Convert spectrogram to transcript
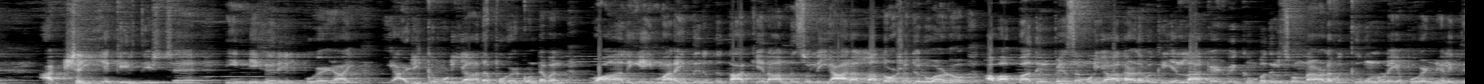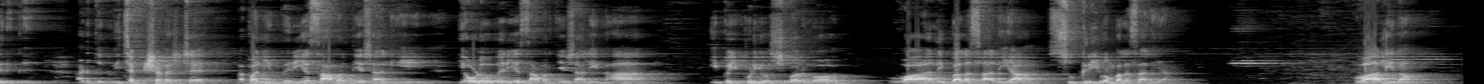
அக்ஷய்ய கீர்த்திஷ்ட நீ நிகரில் புகழாய். நீ அழிக்க முடியாத புகழ் கொண்டவன் வாலியை மறைந்திருந்து தாக்கினான்னு சொல்லி யாரெல்லாம் தோஷம் சொல்லுவாளோ அவ பதில் பேச முடியாத அளவுக்கு எல்லா கேள்விக்கும் பதில் சொன்ன அளவுக்கு உன்னுடைய புகழ் நிலைத்திருக்கு. அடுத்து விசக்ஷணஷ்ட அப்பா நீ பெரிய சாமர்த்தியசாலி. எவ்வளோ பெரிய சாமர்த்தியசாலினா இப்போ இப்படி யோசிச்சு பாருங்க. வாலி பலசாலியா சுக்ரீவம் பலசாலியா? வாலி தான்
